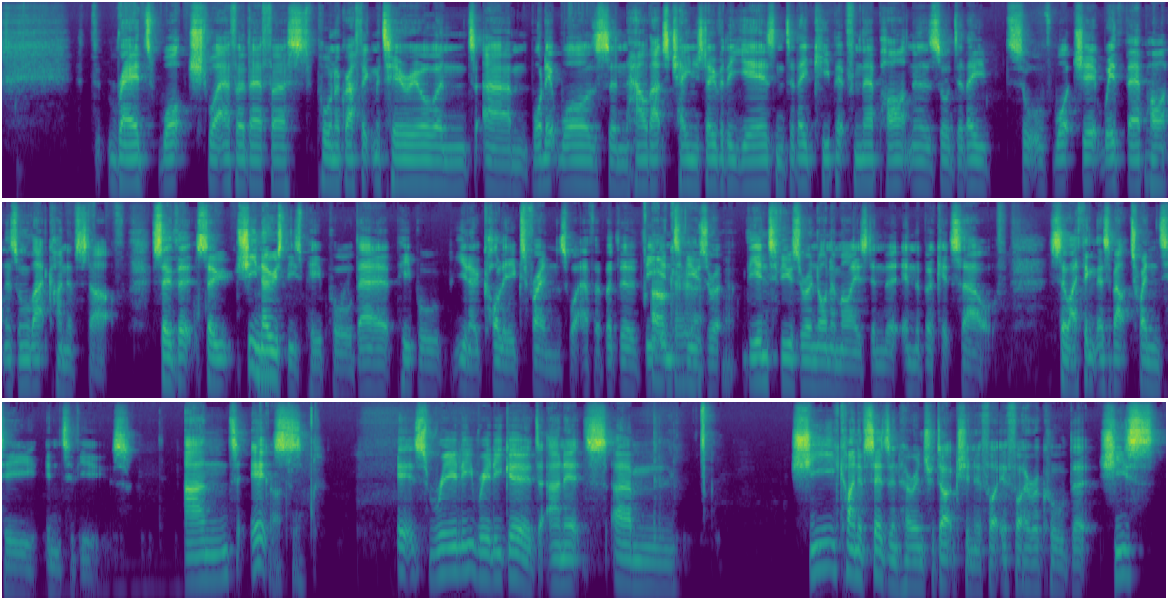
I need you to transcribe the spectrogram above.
read watched whatever their first pornographic material and um, what it was and how that's changed over the years and do they keep it from their partners or do they sort of watch it with their partners and all that kind of stuff. So that so she knows these people they're people you know colleagues friends whatever but the the Okay, interviews yeah, are yeah. the interviews are anonymized in the in the book itself. So i think there's about 20 interviews. And it's Gotcha. it's really really good. And it's um she kind of says in her introduction if i if i recall that she's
